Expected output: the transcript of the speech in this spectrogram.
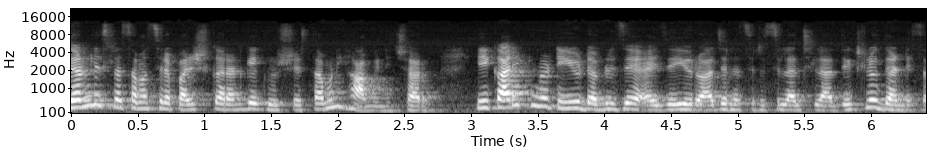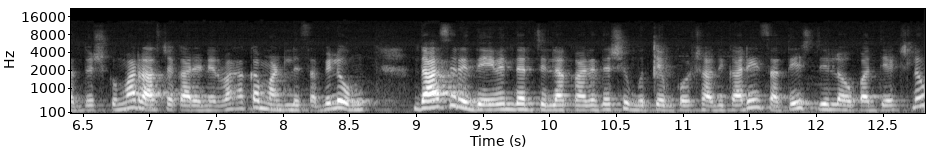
జర్నలిస్టుల సమస్యల పరిష్కారానికి కృషి చేస్తామని హామీనిచ్చారు. ఈ కార్యక్రమంలో టీయూడబ్ల్యూజే ఐజేయు రాజన్న సిరిసిల్ల జిల్లా అధ్యక్షులు దండి సంతోష్ కుమార్ రాష్ట్ర కార్యనిర్వాహక మండలి సభ్యులు దాసరి దేవేందర్ జిల్లా కార్యదర్శి ముత్యం కోశాధికారి సతీష్ జిల్లా ఉపాధ్యక్షులు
